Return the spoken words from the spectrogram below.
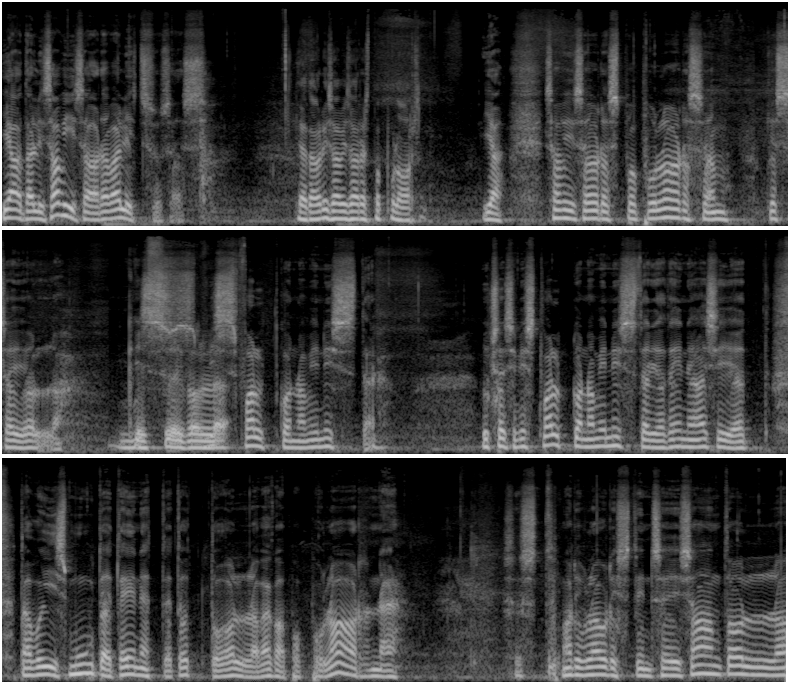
ja ta oli Savisaare valitsuses. ja ta oli Savisaarest populaarsem. jah, Savisaarest populaarsem, kes sai olla? kes võib olla? mis valdkonna minister? üks asi vist valdkonnaminister ja teine asi, et ta võis muude teenete tõttu olla väga populaarne, sest Marju Lauristin see ei saanud olla.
